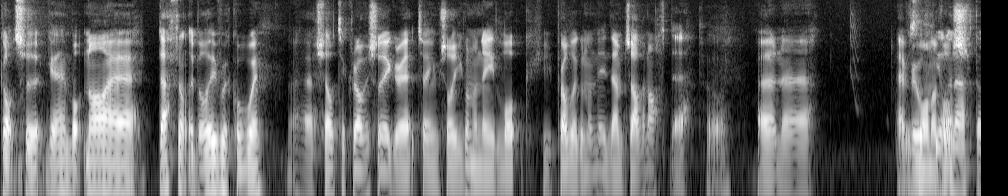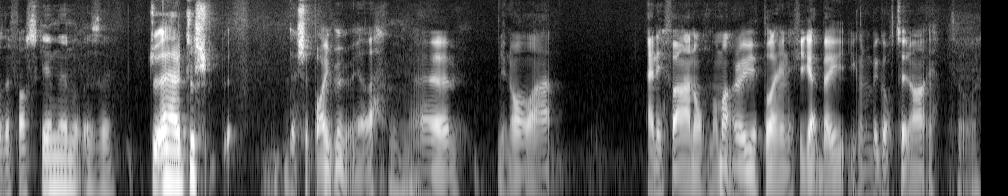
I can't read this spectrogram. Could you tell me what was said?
got to the game, but no, I uh, definitely believe we could win. Uh, Celtic are obviously a great team, so you're going to need luck. You're probably going to need them to have an off day, Totally. and uh, every one of us after the first game. Then what was the? uh, just disappointment really. Um, you know, like any final, no matter who you're playing, if you get beat, you're going to be gutted, aren't you? Totally.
